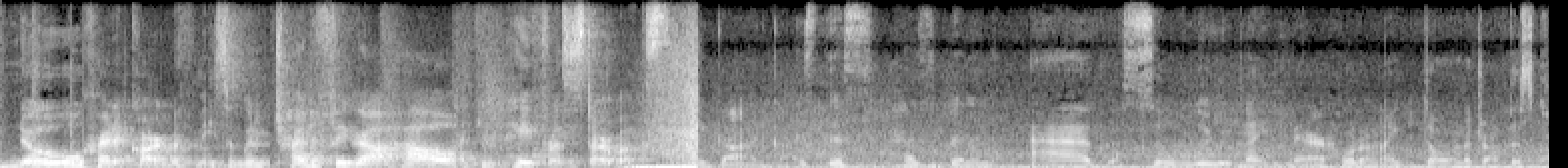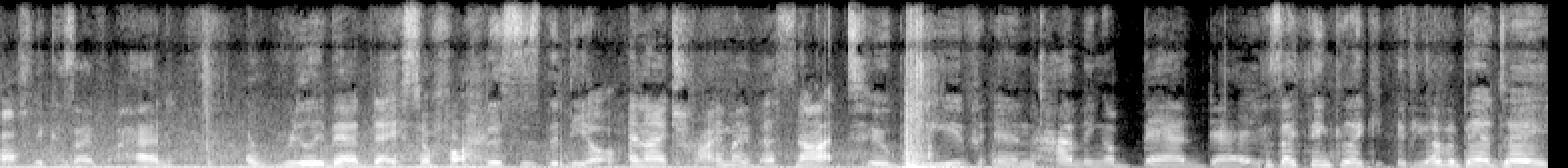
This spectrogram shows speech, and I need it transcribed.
no credit card with me. So I'm gonna try to figure out how I can pay for the Starbucks. Oh my God, guys, this has been an absolute nightmare. Hold on, I don't want to drop this coffee because I've had a really bad day so far. This is the deal. And I try my best not to believe in having a bad day because I think like if you have a bad day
